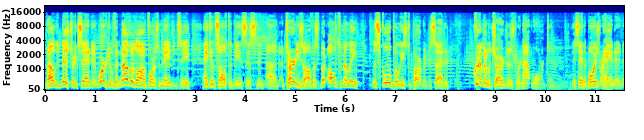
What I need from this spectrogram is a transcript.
Well, the district said it worked with another law enforcement agency and consulted the assistant uh, attorney's office, but ultimately, the school police department decided criminal charges were not warranted. They say the boys were handed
